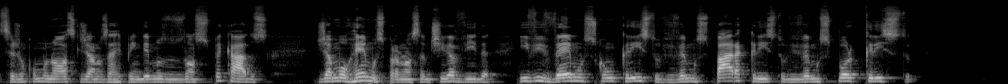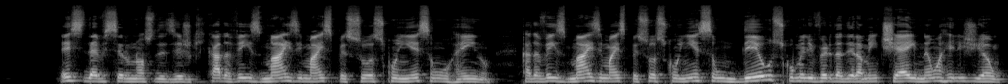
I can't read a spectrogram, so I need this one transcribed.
sejam como nós que já nos arrependemos dos nossos pecados, já morremos para a nossa antiga vida e vivemos com Cristo, vivemos para Cristo, vivemos por Cristo. Esse deve ser o nosso desejo, que cada vez mais e mais pessoas conheçam o reino, cada vez mais e mais pessoas conheçam Deus como ele verdadeiramente é e não a religião.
